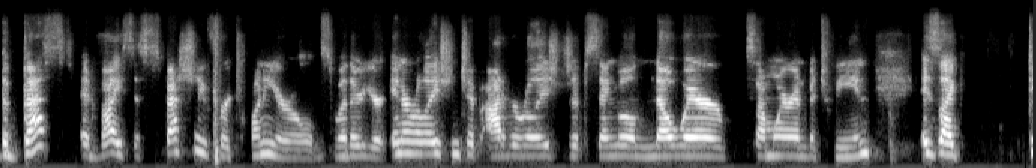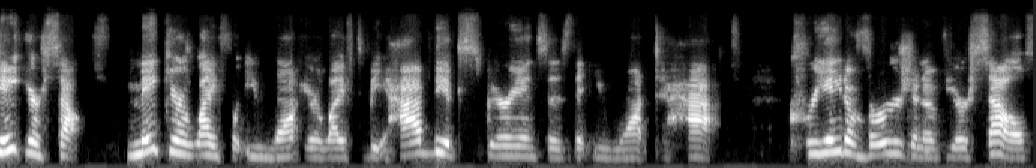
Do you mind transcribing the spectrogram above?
the best advice, especially for 20 year olds, whether you're in a relationship, out of a relationship, single, nowhere, somewhere in between, is like date yourself. Make your life what you want your life to be. Have the experiences that you want to have. Create a version of yourself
